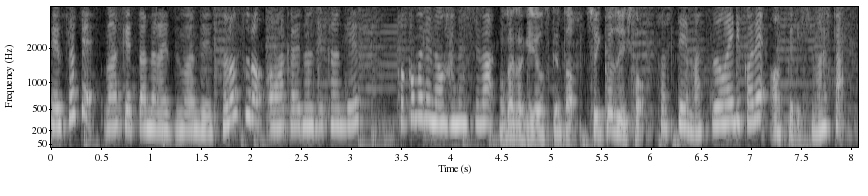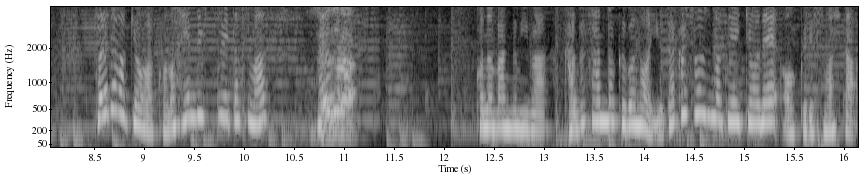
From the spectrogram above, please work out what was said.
えさてマーケットアナライズマンデーそろそろお別れの時間です。ここまでのお話は岡崎洋介と鈴木和之とそして松尾恵里子でお送りしました。それでは今日はこの辺で失礼いたします。さよならこの番組は株三六五の豊か商事の提供でお送りしました。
